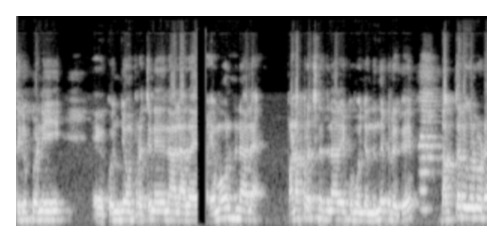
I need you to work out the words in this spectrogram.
திருப்பணி கொஞ்சம் பிரச்சனைனால அதை அமௌண்ட்னால பணப்பிரச்சனத்தினால இப்போ கொஞ்சம் நின்றுட்டு இருக்கு பக்தர்களோட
